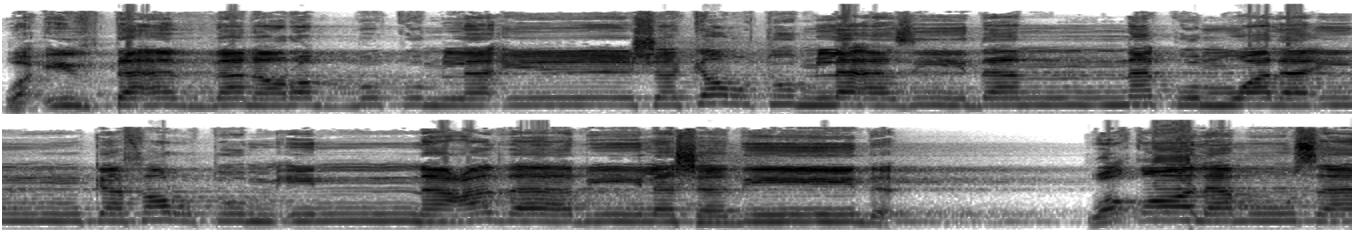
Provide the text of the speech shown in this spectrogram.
واذ تاذن ربكم لئن شكرتم لازيدنكم ولئن كفرتم ان عذابي لشديد وقال موسى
